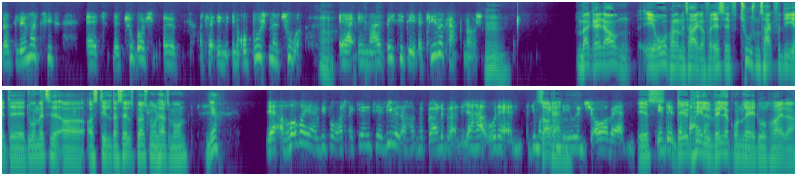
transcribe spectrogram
man glemmer tit, at naturens, øh, altså en, en robust natur Mm. er en meget vigtig del af klimakampen også. Mm. Margrethe Augen, europaparlamentariker for SF. Tusind tak, fordi at, øh, du var med til at, at stille dig selv spørgsmål her til morgen. Ja. Ja, og håber jeg, at vi får vores regering til alligevel at holde med børnebørnene. Jeg har otte af dem, og de må Sådan. gerne leve i en sjovere verden. Yes. Jamen, det- Det er jo et helt vælgergrundlag, du har på vej der.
